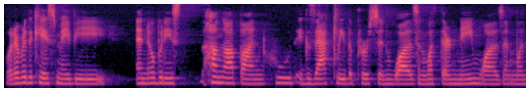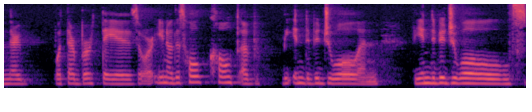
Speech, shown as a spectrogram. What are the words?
whatever the case may be, and nobody's hung up on who exactly the person was and what their name was and when their what their birthday is or you know this whole cult of the individual and the individual's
